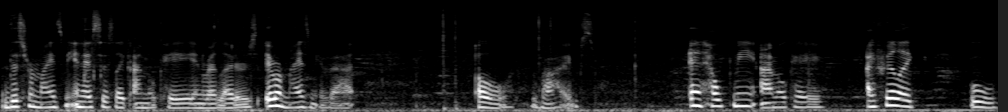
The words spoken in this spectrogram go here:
This reminds me, and it says like I'm okay in red letters. It reminds me of that. Oh, vibes. And help me, I'm okay. I feel like, ooh.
